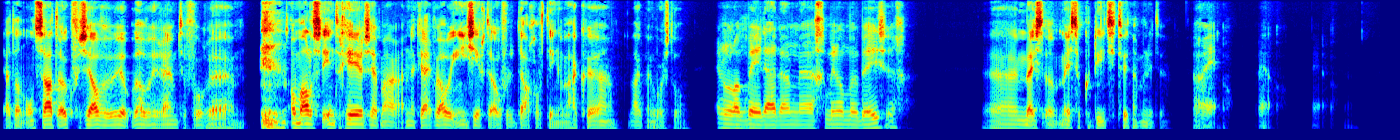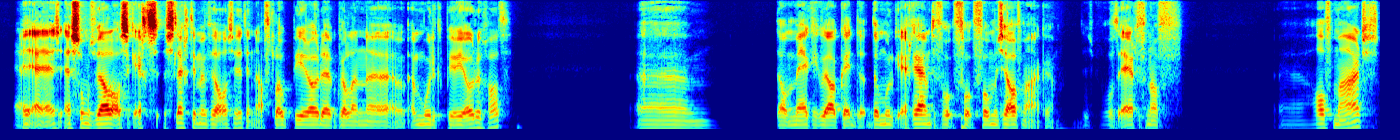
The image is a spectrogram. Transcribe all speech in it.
Ja, dan ontstaat er ook vanzelf weer, wel weer ruimte voor, eh, om alles te integreren, zeg maar. En dan krijg ik wel weer inzicht over de dag of dingen waar ik, eh, waar ik mee worstel. En hoe lang ben je daar dan eh, gemiddeld mee bezig? Meestal, meestal kwartiertje, 20 minuten. Oh ja. En, soms wel als ik echt slecht in mijn vel zit. In de afgelopen periode heb ik wel een, eh, een moeilijke periode gehad. Ehm, dan merk ik wel, oké, da- dan moet ik echt ruimte voor, voor, voor mezelf maken. Dus bijvoorbeeld erg vanaf eh, half maart.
